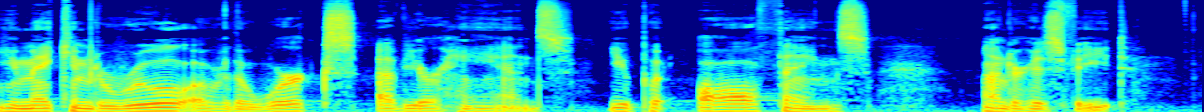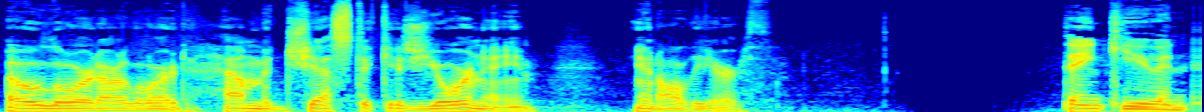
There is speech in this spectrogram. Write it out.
You make him to rule over the works of your hands. You put all things under his feet. O Lord, our Lord, how majestic is your name in all the earth. Thank you. And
